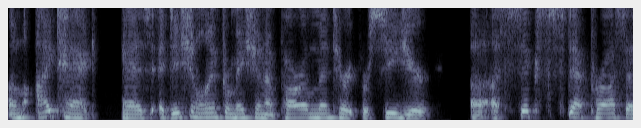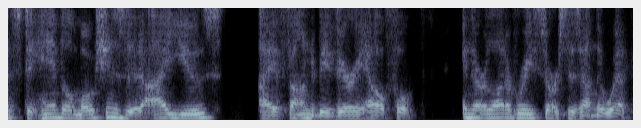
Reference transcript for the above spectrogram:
Um, ITAC has additional information on parliamentary procedure, uh, a six step process to handle motions that I use. I have found to be very helpful. And there are a lot of resources on the web.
